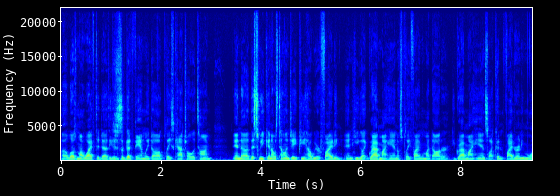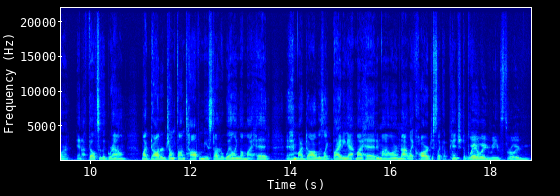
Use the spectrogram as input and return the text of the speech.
uh, loves my wife to death. He's just a good family dog. Plays catch all the time. And uh, this weekend, I was telling JP how we were fighting, and he like grabbed my hand. I was play fighting with my daughter. He grabbed my hand, so I couldn't fight her anymore, and I fell to the ground. My daughter jumped on top of me and started wailing on my head, and my dog was like biting at my head and my arm, not like hard, just like a pinch to play. Wailing means throwing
